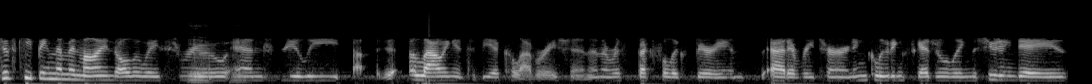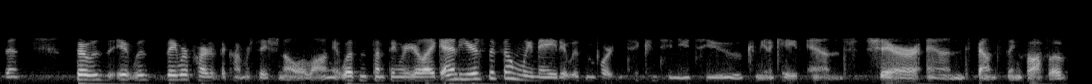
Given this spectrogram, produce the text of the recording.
just keeping them in mind all the way through Yeah, yeah. and really uh, allowing it to be a collaboration and a respectful experience at every turn, including scheduling the shooting days and so it was, it was, they were part of the conversation all along. It wasn't something where you're like, and here's the film we made. It was important to continue to communicate and share and bounce things off of,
